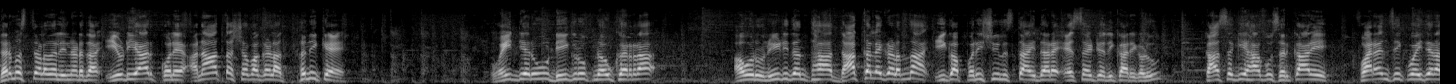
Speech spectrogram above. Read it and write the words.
ಧರ್ಮಸ್ಥಳದಲ್ಲಿ ನಡೆದ ಯುಡಿಆರ್ ಕೊಲೆ ಅನಾಥ ಶವಗಳ ತನಿಖೆ. ವೈದ್ಯರು, ಡಿ ಗ್ರೂಪ್ ನೌಕರರ, ಅವರು ನೀಡಿದಂತಹ ದಾಖಲೆಗಳನ್ನು ಈಗ ಪರಿಶೀಲಿಸ್ತಾ ಇದ್ದಾರೆ ಎಸ್ಐಟಿ ಅಧಿಕಾರಿಗಳು. ಖಾಸಗಿ ಹಾಗೂ ಸರ್ಕಾರಿ ಫಾರೆನ್ಸಿಕ್ ವೈದ್ಯರ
